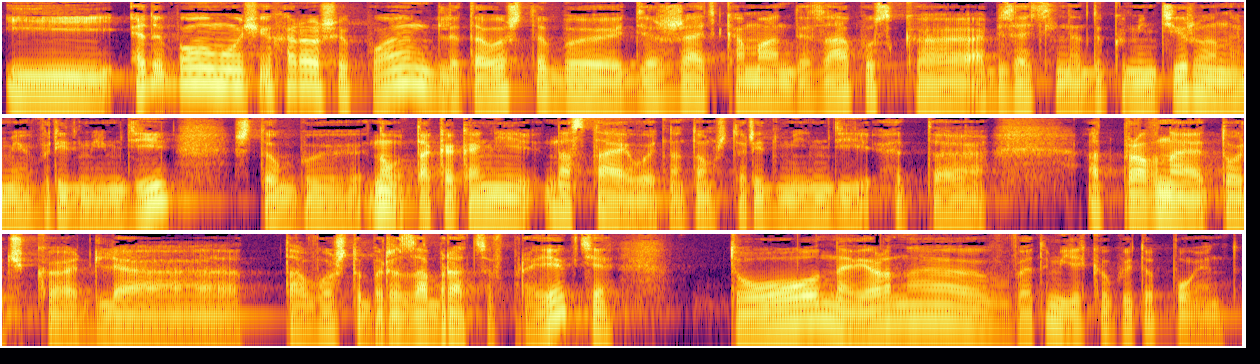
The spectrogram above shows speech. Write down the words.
И это, по-моему, очень хороший поинт для того, чтобы держать команды запуска обязательно документированными в readme MD, чтобы, ну, так как они настаивают на том, что readme MD — это отправная точка для того, чтобы разобраться в проекте, то, наверное, в этом есть какой-то поинт.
